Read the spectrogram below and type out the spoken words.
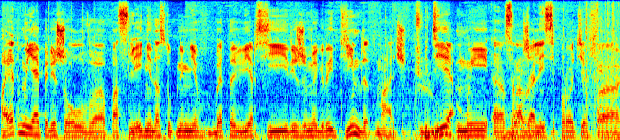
Поэтому я перешел в последний доступный мне в бета-версии режим игры Team Deathmatch, где мы э, сражались против э,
